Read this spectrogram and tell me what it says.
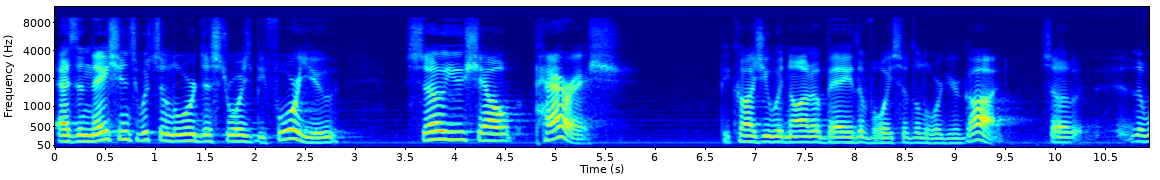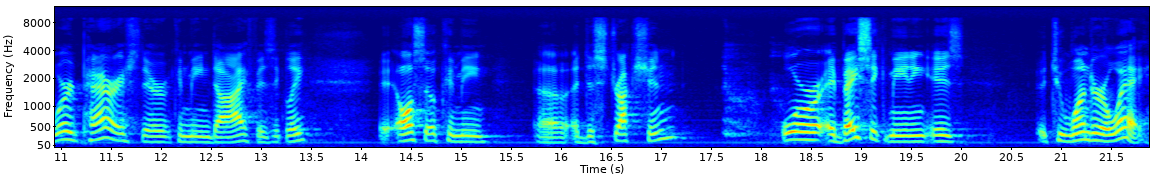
As the nations which the Lord destroys before you, so you shall perish because you would not obey the voice of the Lord your God. So the word perish there can mean die physically, it also can mean uh, a destruction, or a basic meaning is to wander away.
